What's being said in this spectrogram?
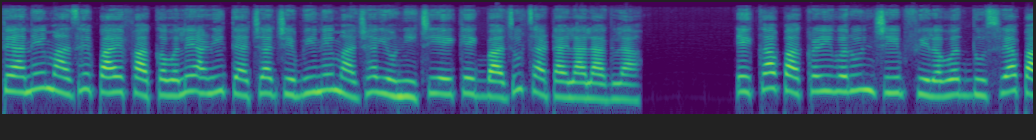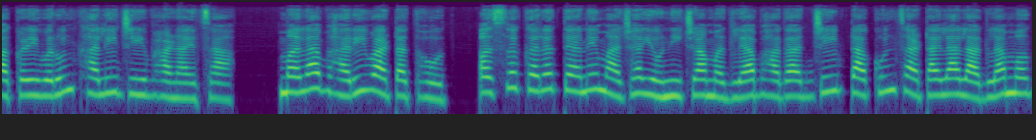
त्याने माझे पाय फाकवले आणि त्याच्या जिभीने माझ्या योनीची एक एक बाजू चाटायला लागला. एका पाकळीवरून जीभ फिरवत दुसऱ्या पाकळीवरून खाली जीभ हाणायचा. मला भारी वाटत होत. असं करत त्याने माझ्या योनीच्या मधल्या भागात जीभ टाकून चाटायला लागला. मग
